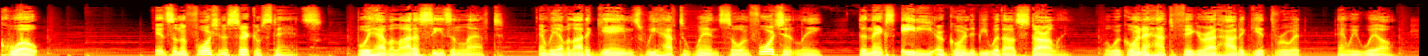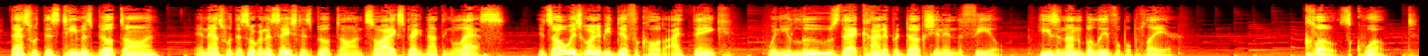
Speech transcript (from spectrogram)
Quote, it's an unfortunate circumstance but we have a lot of season left and we have a lot of games we have to win. So unfortunately, the next 80 are going to be without Starling, but we're going to have to figure out how to get through it and we will. That's what this team is built on and that's what this organization is built on. So I expect nothing less. It's always going to be difficult, I think, when you lose that kind of production in the field. He's an unbelievable player. Close quote.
